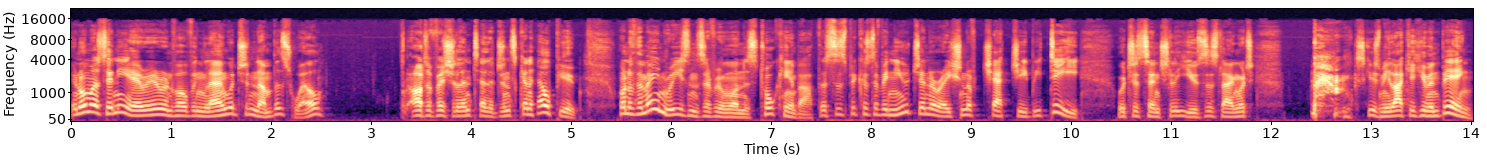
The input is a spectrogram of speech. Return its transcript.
in almost any area involving language and numbers, well, Artificial intelligence can help you. One of the main reasons everyone is talking about this is because of a new generation of ChatGPT, which essentially uses language, excuse me, like a human being.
